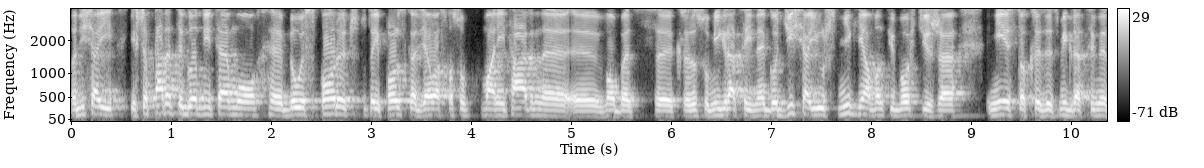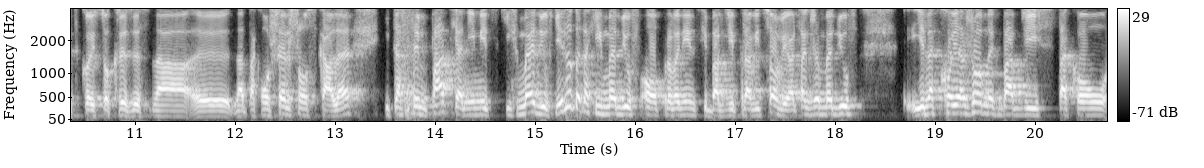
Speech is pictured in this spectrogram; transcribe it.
no dzisiaj jeszcze parę tygodni temu były spory, czy tutaj Polska działa w sposób humanitarny wobec kryzysu migracyjnego. Dzisiaj już nikt nie ma wątpliwości, że nie jest to kryzys migracyjny, tylko jest to kryzys na, na taką szerszą skalę i ta sympatia niemieckich mediów, nie tylko takich mediów o proweniencji bardziej prawicowej, ale także mediów jednak kojarzonych bardziej z taką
